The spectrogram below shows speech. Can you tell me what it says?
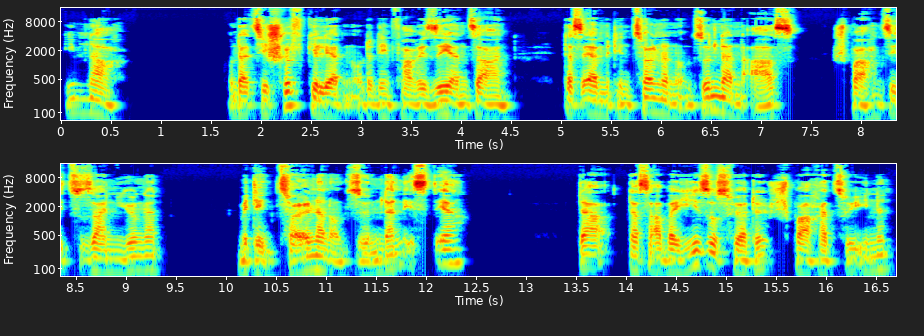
ihm nach. Und als die Schriftgelehrten unter den Pharisäern sahen, dass er mit den Zöllnern und Sündern aß, sprachen sie zu seinen Jüngern, mit den Zöllnern und Sündern ist er? Da das aber Jesus hörte, sprach er zu ihnen,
